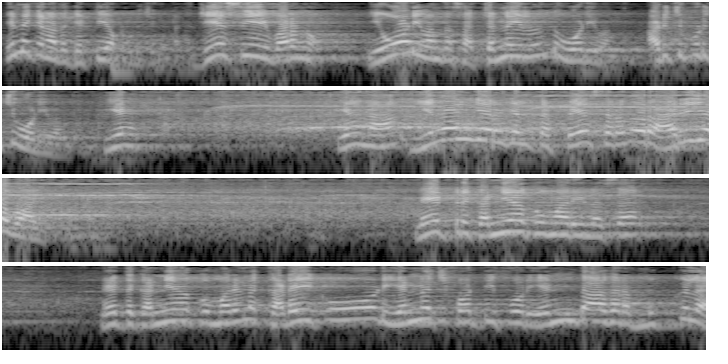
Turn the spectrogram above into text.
இன்னைக்கு நான் அதை கெட்டியா பிடிச்சுக்கிட்டேன். ஜேசிஐ வரணும். ஓடி வந்த சார் சென்னையிலிருந்து ஓடி வந்தேன் அடிச்சு பிடிச்சு ஓடி வந்து. ஏன்? ஏன்னா இளைஞர்கள்ட்ட பேசுறது ஒரு அரிய வாய்ப்பு. நேற்று கன்னியாகுமரியில சார் நேற்று கன்னியாகுமரியில் கடைக்கோடு என்ஹெச் ஃபார்ட்டி ஃபோர் எண்ட் ஆகிற முக்கில்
